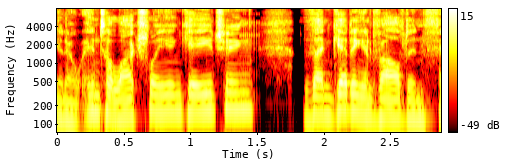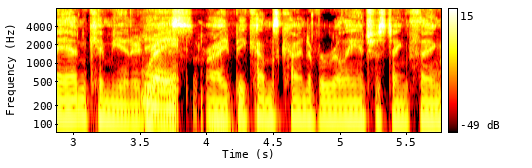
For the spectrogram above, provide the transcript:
you know intellectually engaging then getting involved in fan communities right. becomes kind of a really interesting thing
